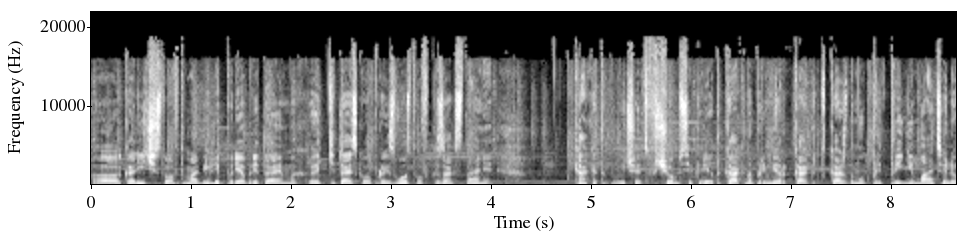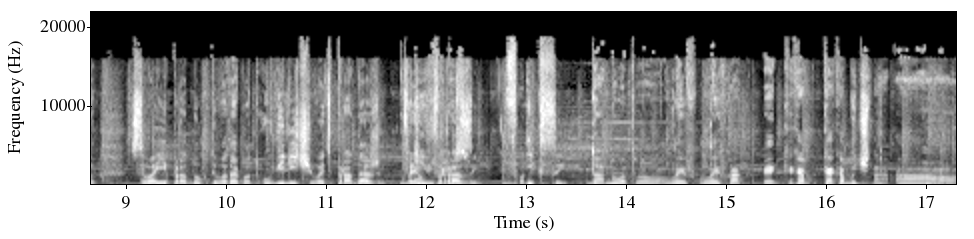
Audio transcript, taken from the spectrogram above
а, количество автомобилей, приобретаемых э, китайского производства в Казахстане. Как это получается? В чем секрет? Как, например, как каждому предпринимателю свои продукты вот так вот увеличивать продажи В прям 9 в раз. разы, в иксы? Да, ну вот э, лайф, лайфхак. Э, Как, как обычно, а,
